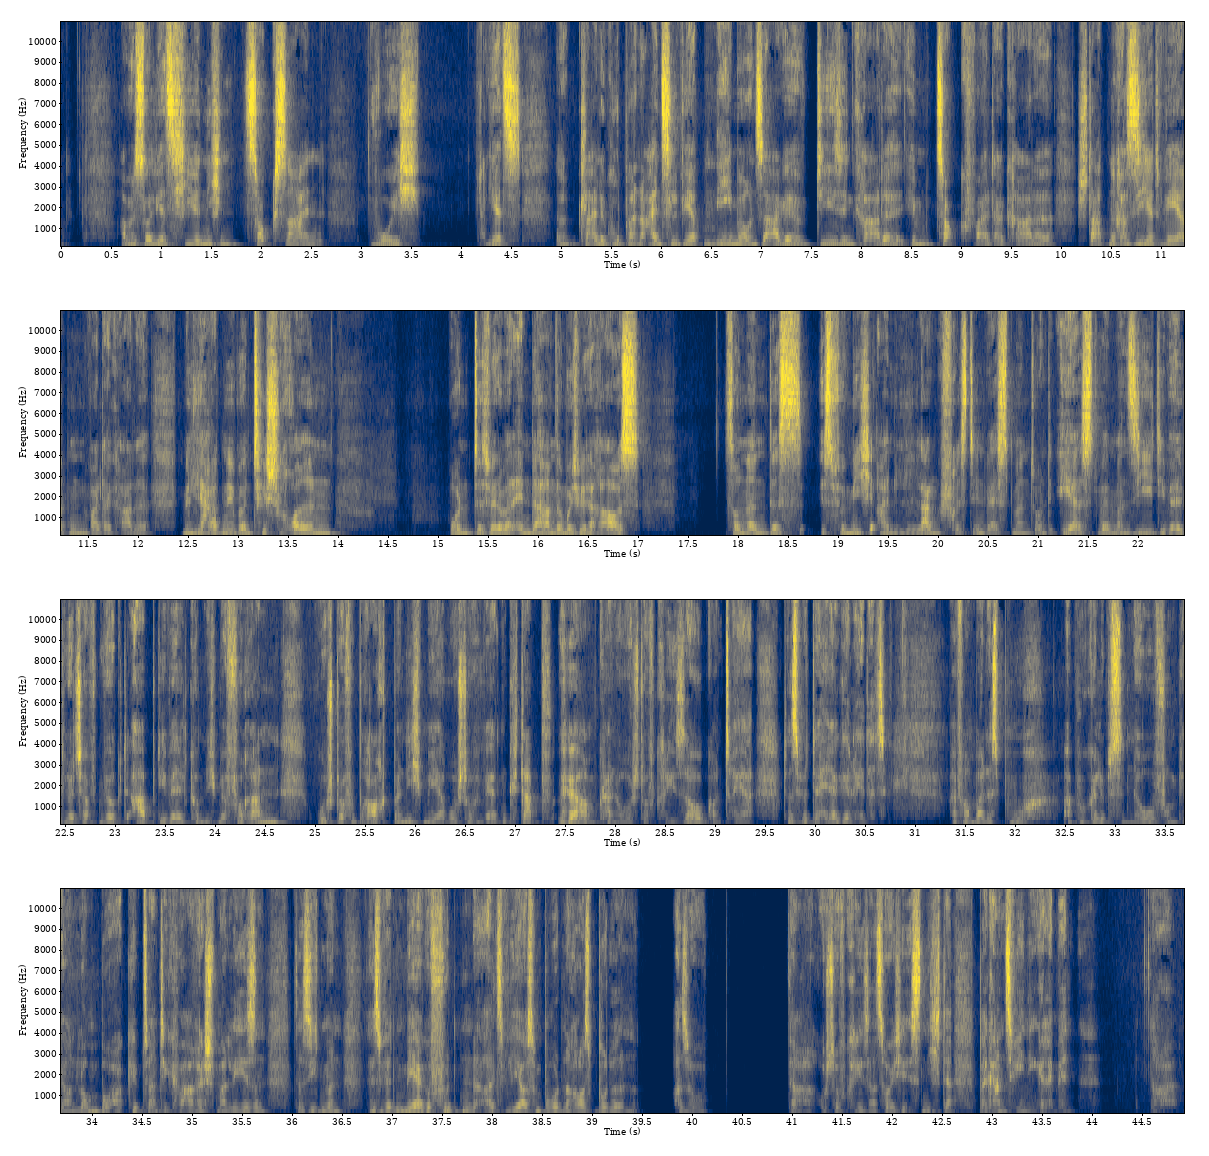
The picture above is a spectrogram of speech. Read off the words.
Aber es soll jetzt hier nicht ein Zock sein, wo ich jetzt eine kleine Gruppe an Einzelwerten nehme und sage, die sind gerade im Zock, weil da gerade Staaten rasiert werden, weil da gerade Milliarden über den Tisch rollen und das wird aber ein Ende haben, dann muss ich wieder raus sondern das ist für mich ein Langfristinvestment und erst wenn man sieht, die Weltwirtschaft wirkt ab, die Welt kommt nicht mehr voran, Rohstoffe braucht man nicht mehr, Rohstoffe werden knapp, wir haben keine Rohstoffkrise, oh konträr, das wird dahergeredet. Einfach mal das Buch Apokalypse No von Björn Lomborg, gibt es antiquarisch mal lesen, da sieht man, es wird mehr gefunden, als wir aus dem Boden rausbuddeln. Also da Rohstoffkrise als solche ist nicht da, bei ganz wenigen Elementen. Ja.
